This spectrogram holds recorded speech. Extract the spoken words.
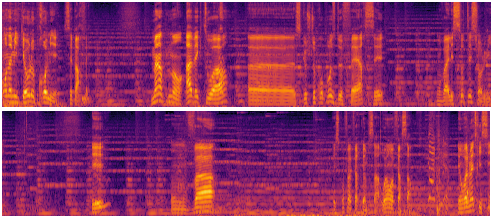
on a mis le KO le premier. C'est parfait. Maintenant, avec toi, euh, ce que je te propose de faire, c'est... On va aller sauter sur lui. Et... On va... Est-ce qu'on va faire comme ça? Ouais, on va faire ça. Et on va le mettre ici.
